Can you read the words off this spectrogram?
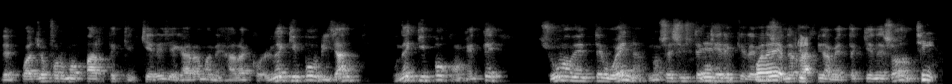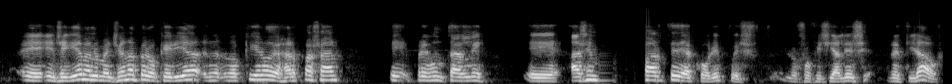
del cual yo formo parte que quiere llegar a manejar a Core. Un equipo brillante, un equipo con gente sumamente buena. No sé si usted eh, quiere que le mencione rápidamente quiénes son. Sí, eh, enseguida me lo menciona, pero quería, no quiero dejar pasar, eh, preguntarle, hacen parte de ACORE, pues los oficiales retirados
